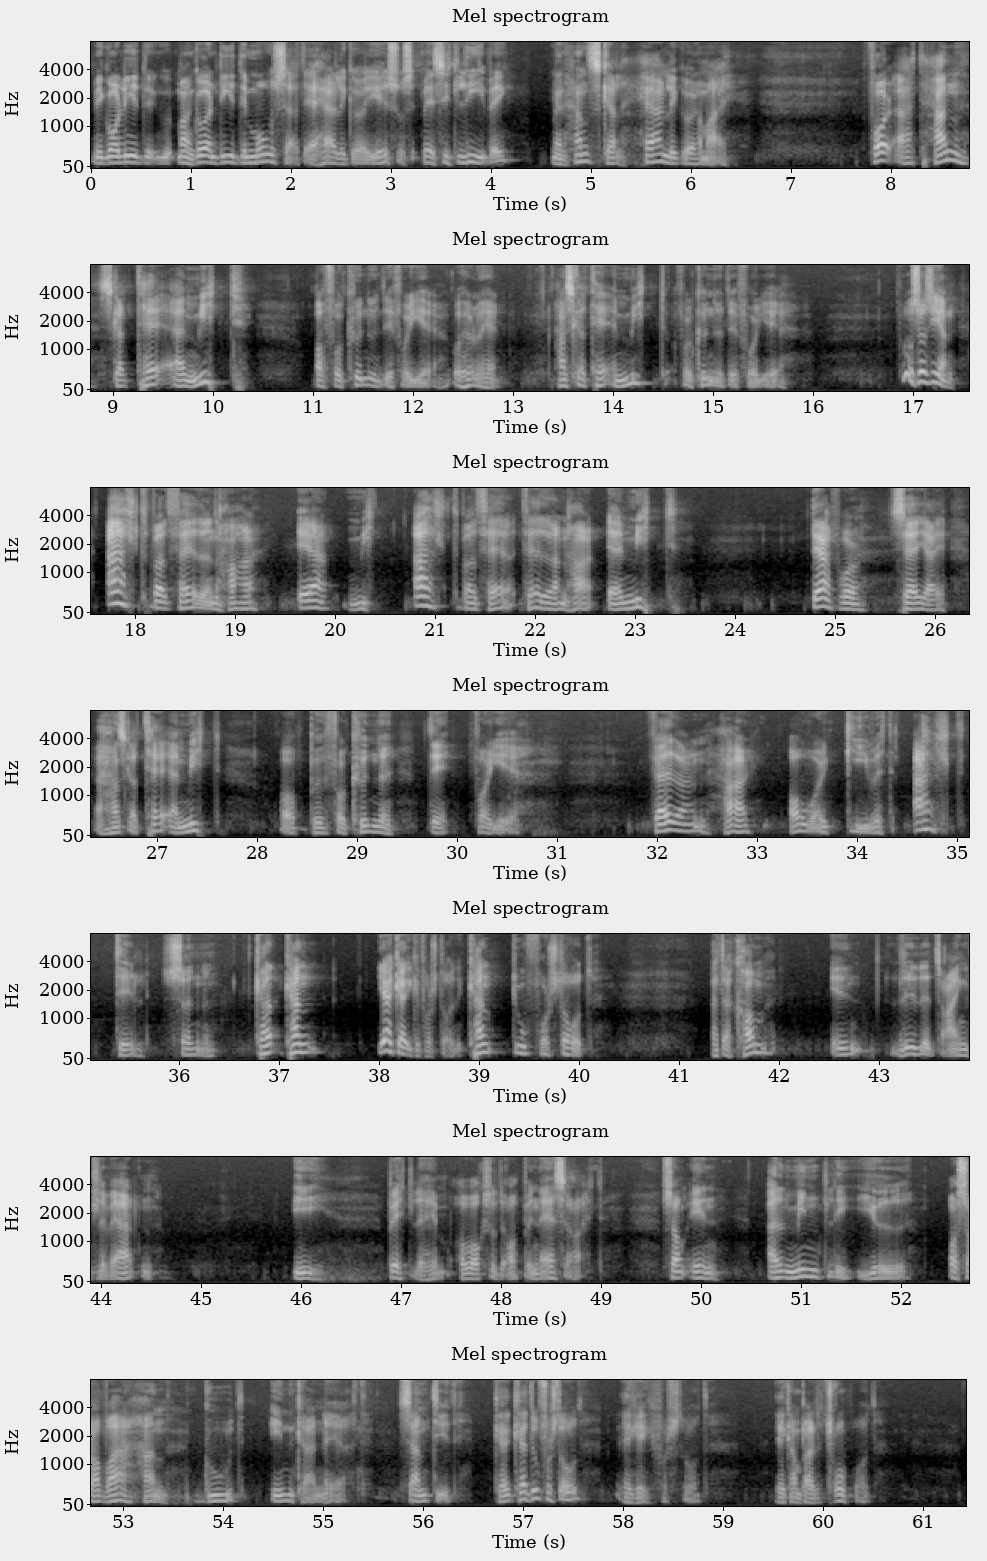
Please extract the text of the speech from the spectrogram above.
Vi går lige, man går lige det modsatte af herliggør Jesus med sit liv, ikke? Men han skal herliggøre mig. For at han skal tage af mit og forkynde det for jer. Og hør nu her. Han skal tage af mit og forkynde det for jer. Og så sier han, alt vad fædren har er mitt. Alt vad fædren har er mitt. Derfor sier jeg at han skal ta er mitt og forkunne det for jer. Fædren har overgivet alt til sønnen. Kan, kan, jeg kan ikke forstå det. Kan du forstå det? At der kom en lille dreng til verden i Bethlehem og voksede op i Nazareth som en almindelig jøde. Og så var han Gud inkarneret samtidig. Kan, kan du forstå det? Jeg kan ikke forstå det. Jeg kan bare tro på det.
